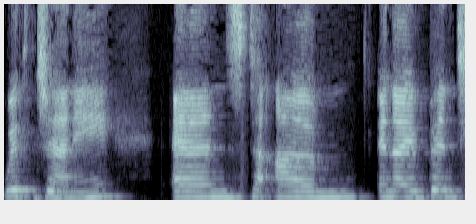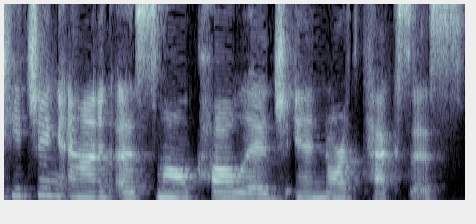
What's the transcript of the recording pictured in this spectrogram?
with Jennie. And, um, and I've been teaching at a small college in North Texas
